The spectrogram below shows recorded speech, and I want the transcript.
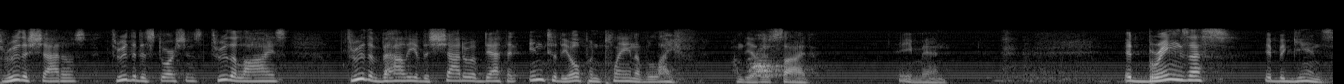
through the shadows, through the distortions, through the lies, through the valley of the shadow of death, and into the open plain of life on the other side. Amen. It brings us, it begins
